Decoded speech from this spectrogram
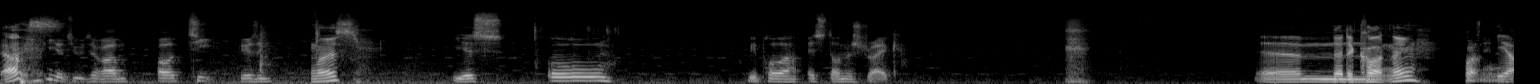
ja, 24 til ramme. Og 10 piercing. nice. Yes. Og... Vi prøver et Stunner Strike. Øhm, er det kon, ikke? Kon, ja. Ja.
